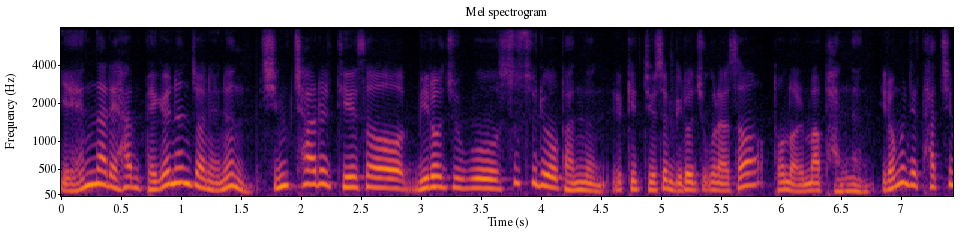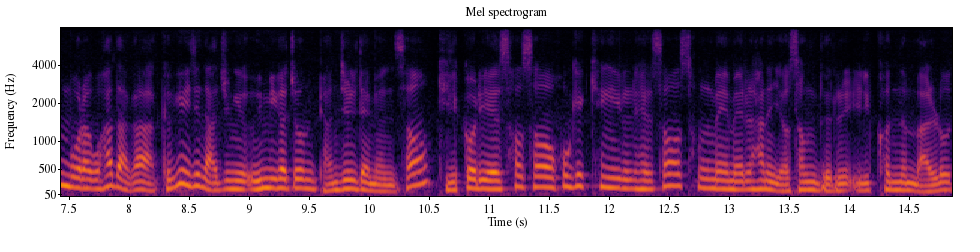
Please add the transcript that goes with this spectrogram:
옛날에 한 100여 년 전에는 짐차를 뒤에서 밀어주고 수수료 받는 이렇게 뒤에서 밀어주고 나서 돈 얼마 받는 이런 걸 이제 타침보라고 하다가 그게 이제 나중에 의미가 좀 변질되면서 길거리에 서서 호객 행위를 해서 성매매를 하는 여성들을 일컫는 말로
